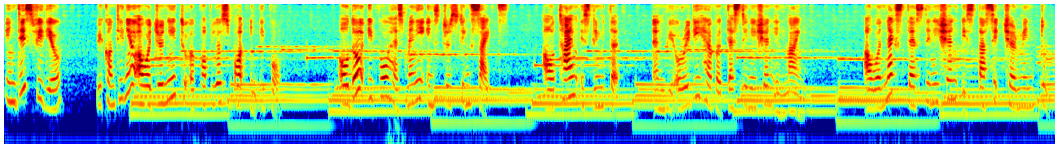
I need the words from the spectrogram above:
In this video, we continue our journey to a popular spot in Ipoh. Although Ipoh has many interesting sights, our time is limited and we already have a destination in mind. Our next destination is Tasik Cermin 2.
